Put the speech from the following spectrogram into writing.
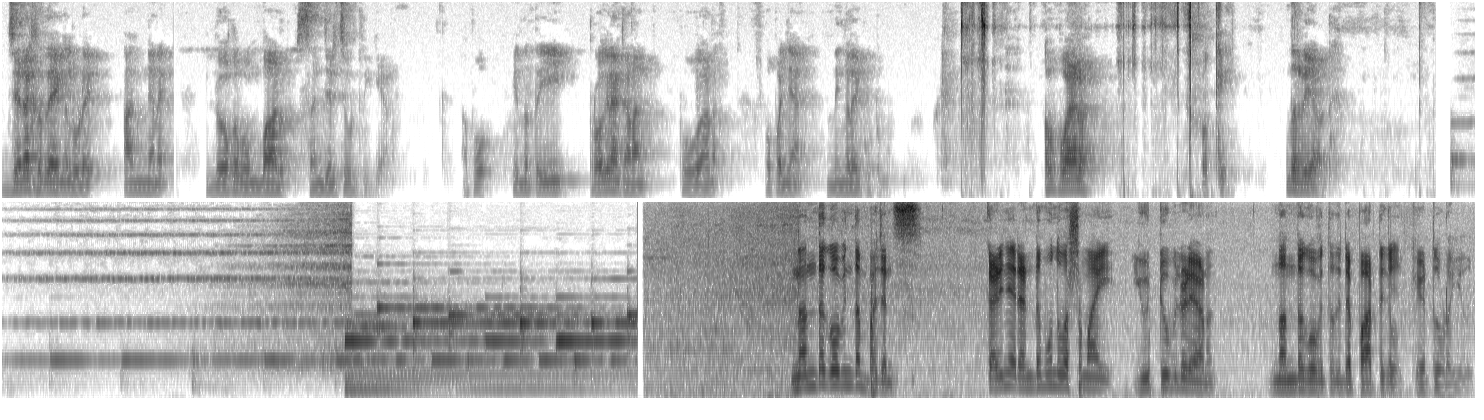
ജനഹൃദയങ്ങളുടെ അങ്ങനെ ലോകമെമ്പാടും സഞ്ചരിച്ചുകൊണ്ടിരിക്കുകയാണ്. അപ്പോൾ ഇന്നത്തെ ഈ പ്രോഗ്രാം കാണാൻ പോവുകയാണ്. ഒപ്പം ഞാൻ നിങ്ങളെ കൂട്ടുന്നു. അപ്പോൾ പോയാലോ? ഓക്കെ. ഇത് റെഡി ആവട്ടെ. നന്ദഗോവിന്ദം ഭജൻസ്. കഴിഞ്ഞ രണ്ട് മൂന്ന് വർഷമായി യൂട്യൂബിലൂടെയാണ് നന്ദഗോവിന്ദത്തിന്റെ പാട്ടുകൾ കേട്ടു തുടങ്ങിയത്.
